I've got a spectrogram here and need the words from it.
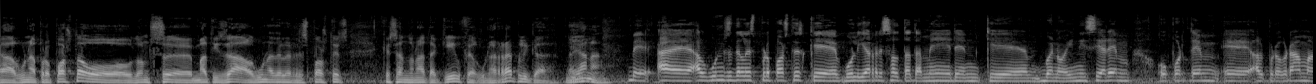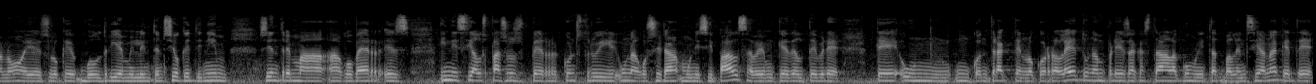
alguna proposta o doncs, eh, matisar alguna de les respostes que s'han donat aquí o fer alguna rèplica. Diana. Bé, eh, algunes de les propostes que volia ressaltar també eren que bueno, iniciarem o portem eh, al programa, no? és el que voldríem i la intenció que tenim si entrem a, a govern és iniciar els passos per construir una gossera municipal. Sabem que Deltebre té un, un contracte en lo Corralet, una empresa que està a la comunitat valenciana que té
